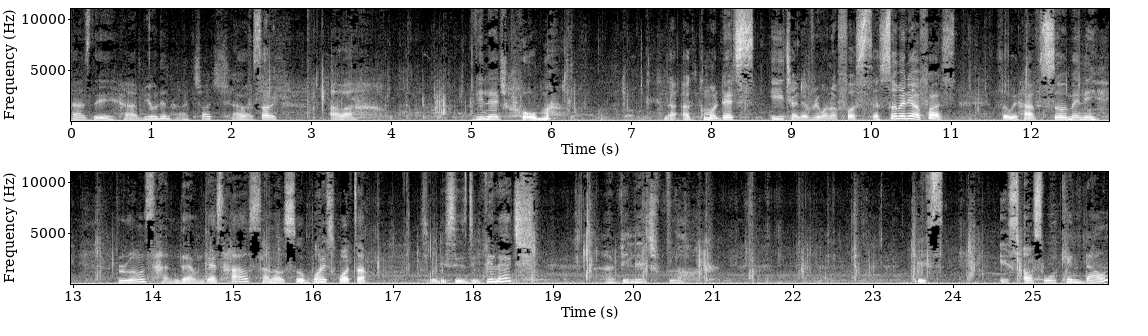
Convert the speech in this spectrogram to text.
that's the uh, building, our church. Our sorry, our village home that accommodates each and every one of us. There's so many of us, so we have so many rooms and um, guest house and also boys water. So this is the village, a village vlog. This is us walking down.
